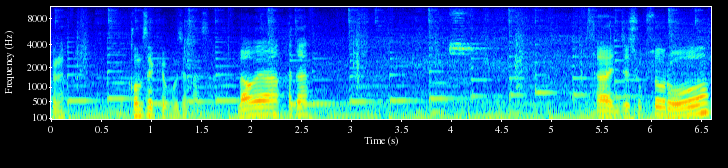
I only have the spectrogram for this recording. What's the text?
그래? 검색해보자 가서 나오야 가자 자 이제 숙소로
